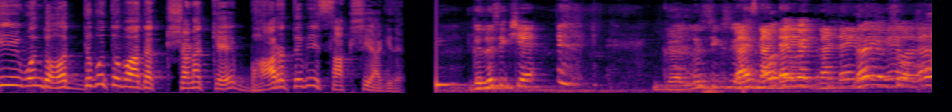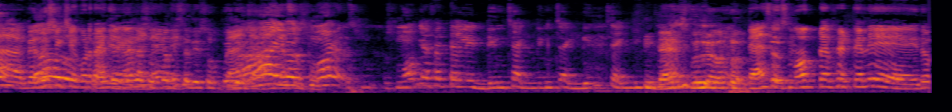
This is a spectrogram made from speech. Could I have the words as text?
ಈ ಒಂದು ಅದ್ಭುತವಾದ ಕ್ಷಣಕ್ಕೆ ಭಾರತವೇ ಸಾಕ್ಷಿಯಾಗಿದೆ. ಗಲ್ಲು ಶಿಕ್ಷೆ. ಗಲ್ಲು ಶಿಕ್ಷೆ. ಗಲ್ಲು ಶಿಕ್ಷೆ ಕೊಡ್ತಾ ಇದ್ದೀನಿ ಸ್ಮೋಕ್ ಎಫೆಕ್ಟ್ ಅಲ್ಲಿ ಡಿಂಚಾಕ್ ಡಿಂಚಾಕ್ ಡಿಂಚಾಕ್ dance full dance smoke effect ಅಲ್ಲಿ ಇದು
